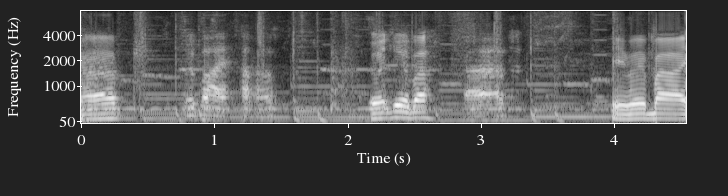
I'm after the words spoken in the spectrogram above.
ครับ บ๊ายบายครับเออเจอปะครับโอเคบ๊ายบาย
